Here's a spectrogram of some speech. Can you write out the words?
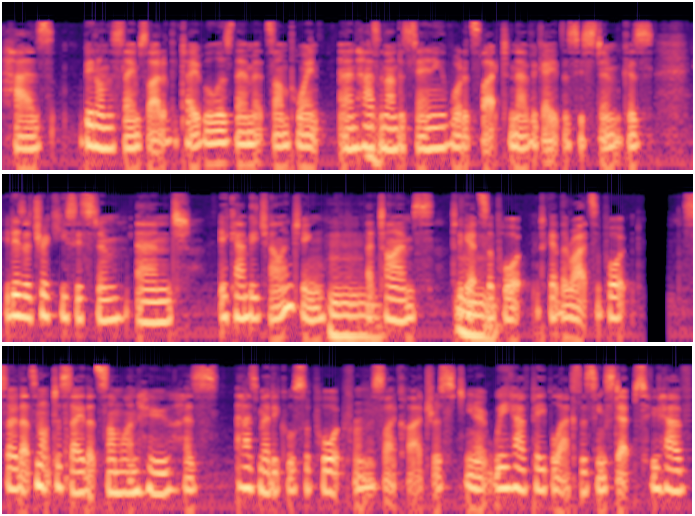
has been on the same side of the table as them at some point and has an understanding of what it's like to navigate the system because it is a tricky system and it can be challenging hmm. at times to get hmm. support, to get the right support. So that's not to say that someone who has has medical support from a psychiatrist. You know, we have people accessing steps who have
